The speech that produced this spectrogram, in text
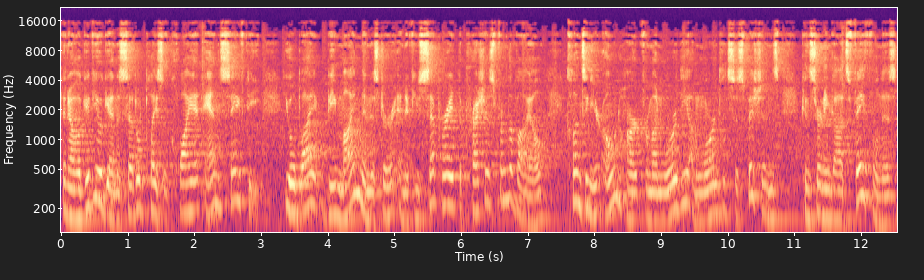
then I will give you again a settled place of quiet and safety. You will be my minister, and if you separate the precious from the vile, cleansing your own heart from unworthy, unwarranted suspicions concerning God's faithfulness,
